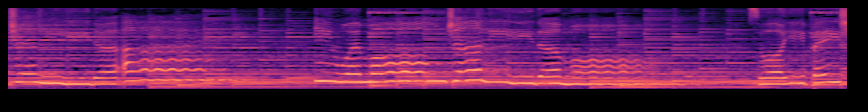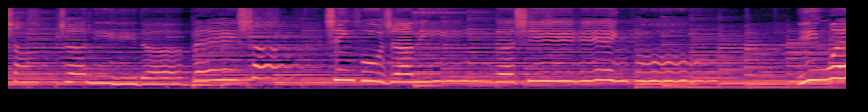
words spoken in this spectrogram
着你的爱，因为梦着你的梦，所以悲伤着你的悲伤，幸福着你的幸福。因为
